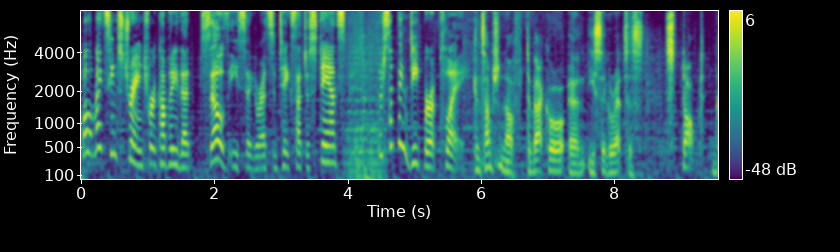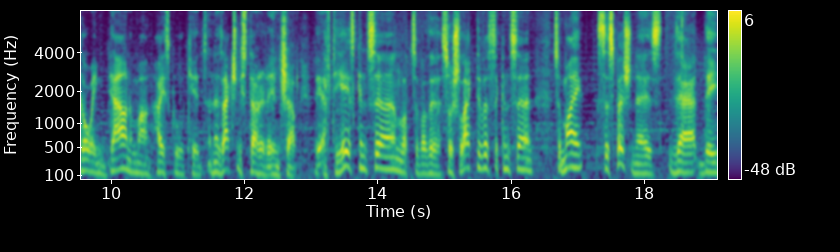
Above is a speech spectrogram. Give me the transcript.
While it might seem strange for a company that sells e cigarettes to take such a stance, there's something deeper at play. Consumption of tobacco and e cigarettes has stopped going down among high school kids and has actually started to inch up. The FDA is concerned, lots of other social activists are concerned. So my suspicion is that they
